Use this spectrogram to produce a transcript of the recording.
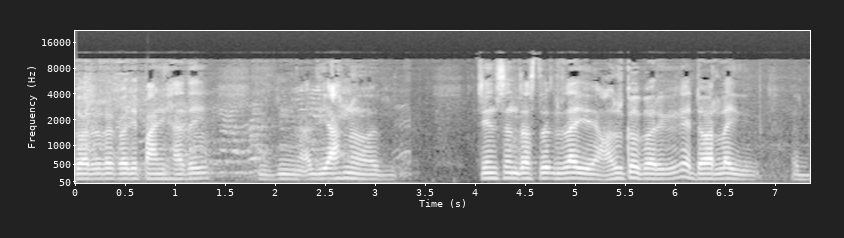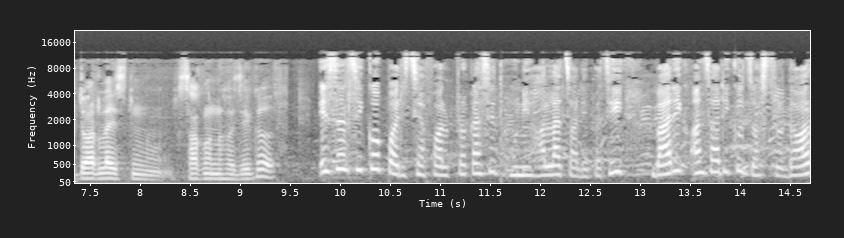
गरेर कहिले पानी खाँदै अलि आफ्नो टेन्सन जस्तोलाई हल्को गरेको क्या डरलाई डरलाई सघाउन खोजेको। एसएलसीको परीक्षा फल प्रकाशित हुने हल्ला चलेपछि बारिक अन्सारीको जस्तो डर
